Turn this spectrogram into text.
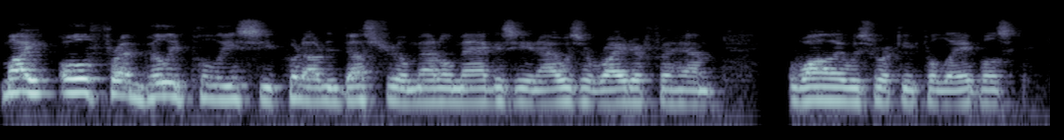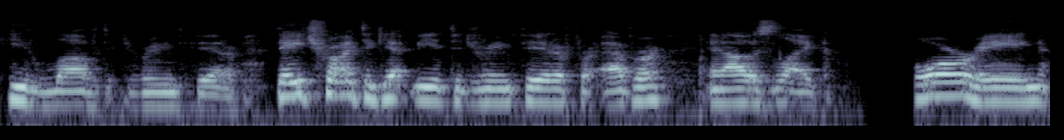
my old friend Billy Polisi put out Industrial Metal magazine. I was a writer for him while I was working for labels. He loved Dream Theater. They tried to get me into Dream Theater forever, and I was like, boring,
